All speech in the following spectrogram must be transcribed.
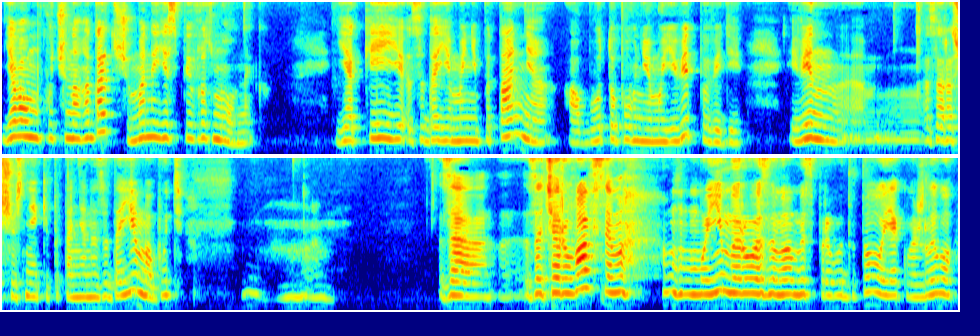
Я вам хочу нагадати, що в мене є співрозмовник, який задає мені питання або доповнює мої відповіді, і він ем, зараз щось ніякі питання не задає, мабуть, за, зачарувався моїми роздумами з приводу того, як важливо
